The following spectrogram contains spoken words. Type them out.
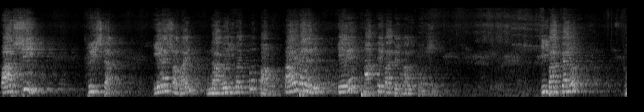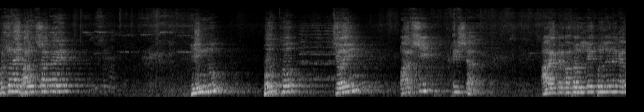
পার্সি, খ্রিস্টান। এরা সবাই নাগরিকত্ব পাবে। তাও বলেনি কে থাকতে পারবে ভারতবর্ষে। কি বাদ গেল? ঘোষণায় ভারত সরকারের হিন্দু, বৌদ্ধ, জৈন পার্সিক খ্রিস্টান। আর একটা কথা উল্লেখ করলেন না কেন?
